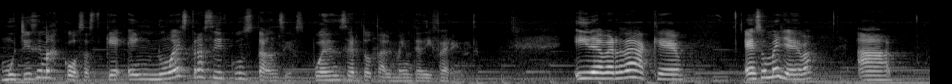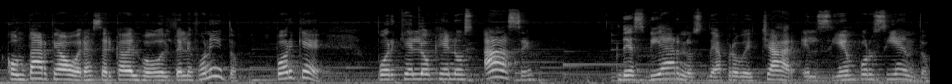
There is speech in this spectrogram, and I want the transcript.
muchísimas cosas que en nuestras circunstancias pueden ser totalmente diferentes. Y de verdad que eso me lleva a contarte ahora acerca del juego del telefonito. ¿Por qué? Porque lo que nos hace desviarnos de aprovechar el 100%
